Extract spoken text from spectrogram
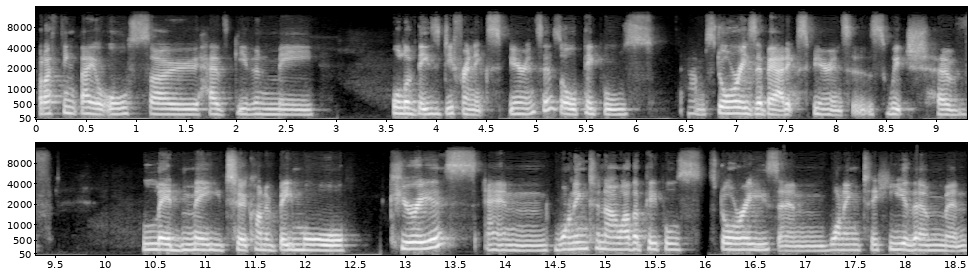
But I think they also have given me all of these different experiences or people's um, stories about experiences, which have led me to kind of be more curious and wanting to know other people's stories and wanting to hear them and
